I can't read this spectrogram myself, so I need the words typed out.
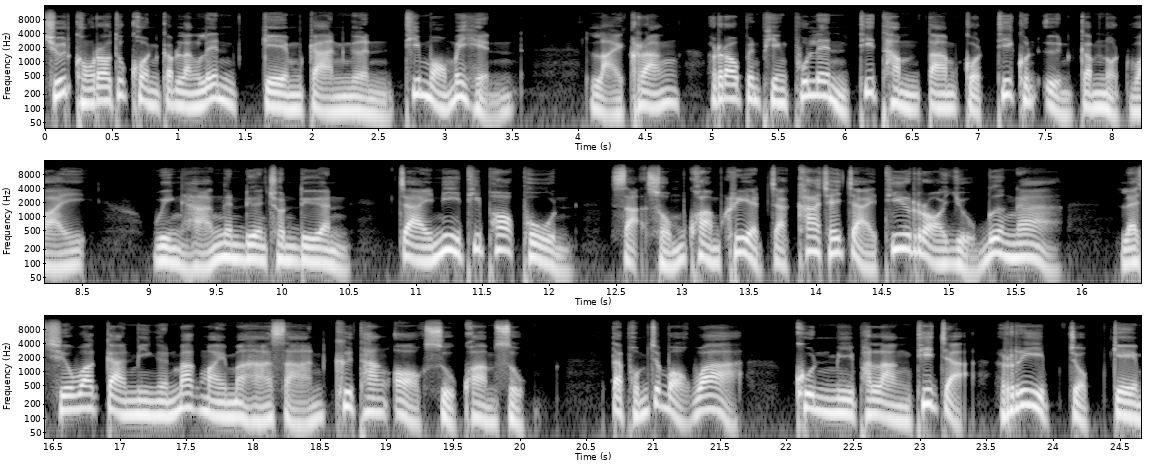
ชีวิตของเราทุกคนกำลังเล่นเกมการเงินที่มองไม่เห็น หลายครั้งเราเป็นเพียงผู้เล่นที่ทำตามกฎที่คนอื่นกำหนดไว้ วิ่งหาเงินเดือนชนเดือน จ่ายหนี้ที่พอกพูน สะสมความเครียดจากค่าใช้จ่ายที่รออยู่เบื้องหน้า และเชื่อว่าการมีเงินมากมายมหาศาลคือทางออกสู่ความสุข แต่ผมจะบอกว่า คุณมีพลังที่จะรีบจบเกม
